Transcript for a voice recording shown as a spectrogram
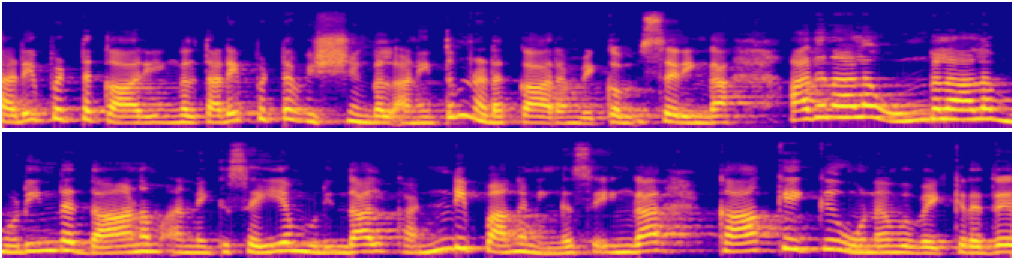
தடைப்பட்ட காரியங்கள் தடைப்பட்ட விஷயங்கள் அனைத்தும் நடக்க ஆரம்பிக்கும். சரிங்க? அதனால உங்களால் முடிந்த தானம் அன்னைக்கு செய்ய முடிந்தால் கண்டிப்பாக நீங்கள் செய்யுங்க. காக்கைக்கு உணவு வைக்கிறது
